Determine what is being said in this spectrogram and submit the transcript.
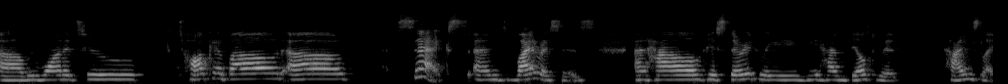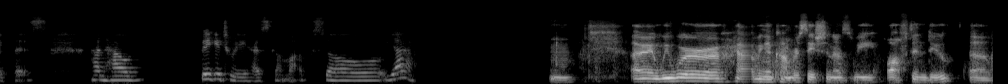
uh, we wanted to talk about uh, sex and viruses and how historically we have dealt with times like this and how bigotry has come up. So yeah. Mm. I mean, we were having a conversation as we often do. Uh,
